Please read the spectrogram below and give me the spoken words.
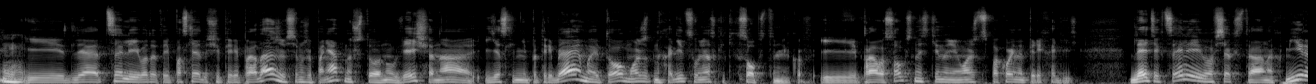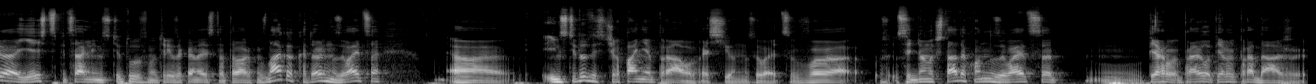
И для целей вот этой последующей перепродажи всем же понятно, что ну, вещь, она, если не потребляемая, то может находиться у нескольких собственников, и право собственности на нее может спокойно переходить. Для этих целей во всех странах мира есть специальный институт внутри законодательства о товарных знаках, который называется э, Институт исчерпания права в России он называется. В Соединенных Штатах он называется первое, правило первой продажи,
